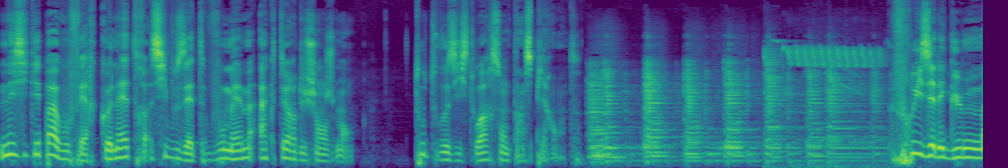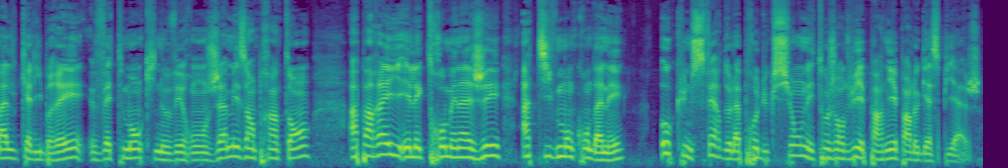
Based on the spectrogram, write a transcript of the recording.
n'hésitez pas à vous faire connaître si vous êtes vous-même acteur du changement. Toutes vos histoires sont inspirantes. Fruits et légumes mal calibrés, vêtements qui ne verront jamais un printemps, appareils électroménagers activement condamnés, aucune sphère de la production n'est aujourd'hui épargnée par le gaspillage.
